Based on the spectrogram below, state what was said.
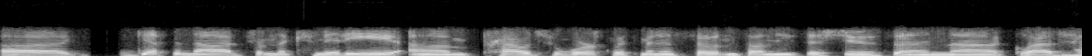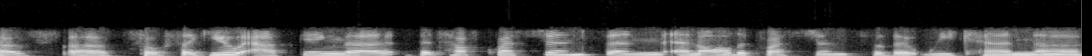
uh, get the nod from the committee. Um, proud to work with Minnesotans on these issues, and uh, glad to have uh, folks like you asking the the tough questions and and all the questions so that we can. Uh,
